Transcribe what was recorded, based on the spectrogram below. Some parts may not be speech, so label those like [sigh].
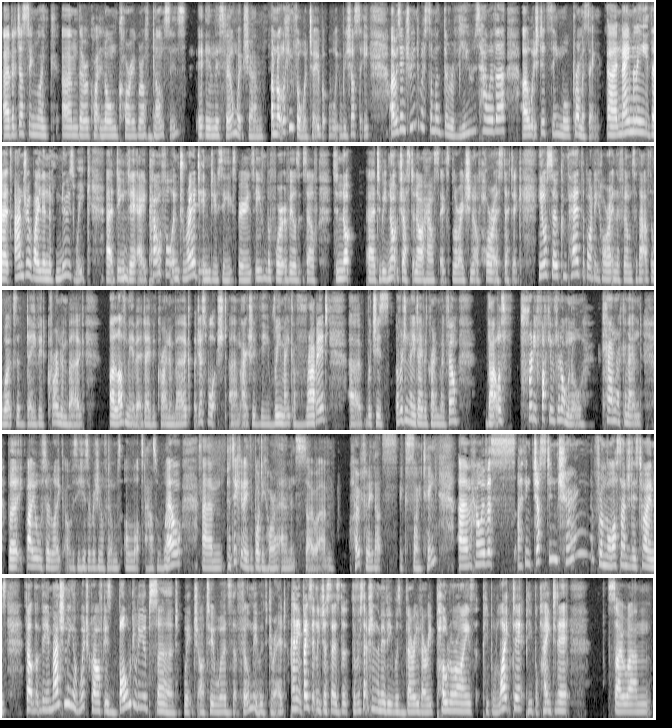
uh, but it does seem like um, there are quite long choreographed dances in, in this film, which um, I'm not looking forward to, but we, we, shall see. I was intrigued by some of the reviews, however, uh, which did seem more promising. Uh, namely, that Andrew Whalen of Newsweek uh, deemed it a powerful and dread-inducing experience, even before it reveals itself to not uh, to be not just an art house exploration of horror aesthetic. He also compared the body horror in the film to that of the works of David Cronenberg, I love me a bit of David Cronenberg. I just watched um, actually the remake of Rabid, uh, which is originally a David Cronenberg film. That was pretty fucking phenomenal. Can recommend, but I also like obviously his original films a lot as well, um, particularly the body horror elements. So um, hopefully that's exciting. Um, however, I think Justin Chang from the Los Angeles Times felt that the imagining of witchcraft is boldly absurd, which are two words that fill me with dread. And it basically just says that the reception of the movie was very, very polarized. People liked it, people hated it. So, um,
